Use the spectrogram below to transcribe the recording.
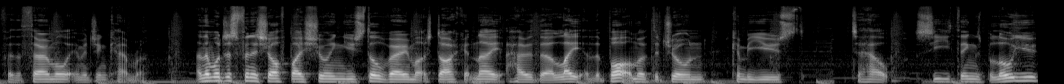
for the thermal imaging camera. And then we'll just finish off by showing you still very much dark at night how the light at the bottom of the drone can be used to help see things below you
